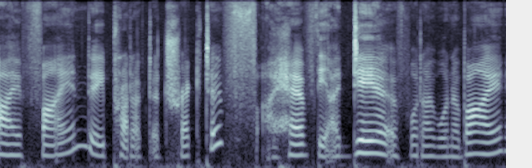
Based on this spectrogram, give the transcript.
I find a product attractive, I have the idea of what I want to buy,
